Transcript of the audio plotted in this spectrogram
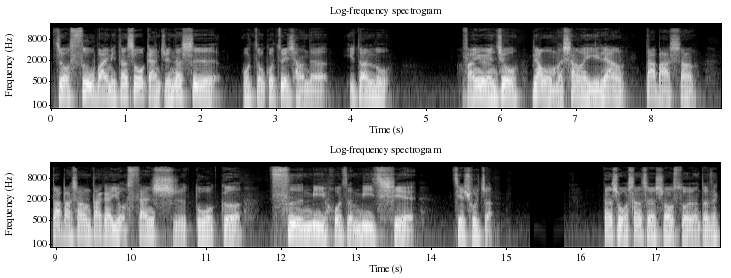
只有四五百米，但是我感觉那是我走过最长的一段路。防疫人就让我们上了一辆大巴上，大巴上大概有三十多个次密或者密切接触者。当时我上车的时候，所有人都在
